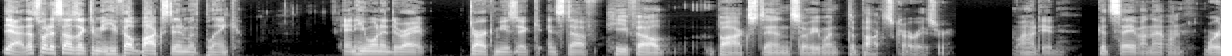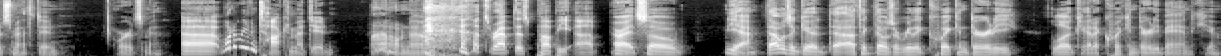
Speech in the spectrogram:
yeah, that's what it sounds like to me. He felt boxed in with Blink, and he wanted to write dark music and stuff. He felt boxed in, so he went to Boxcar Racer. Wow, dude. Good save on that one. Wordsmith, dude. Wordsmith. Uh, what are we even talking about, dude? I don't know. Let's wrap this puppy up. All right, so yeah, that was a good. Uh, I think that was a really quick and dirty look at a quick and dirty band. Q.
